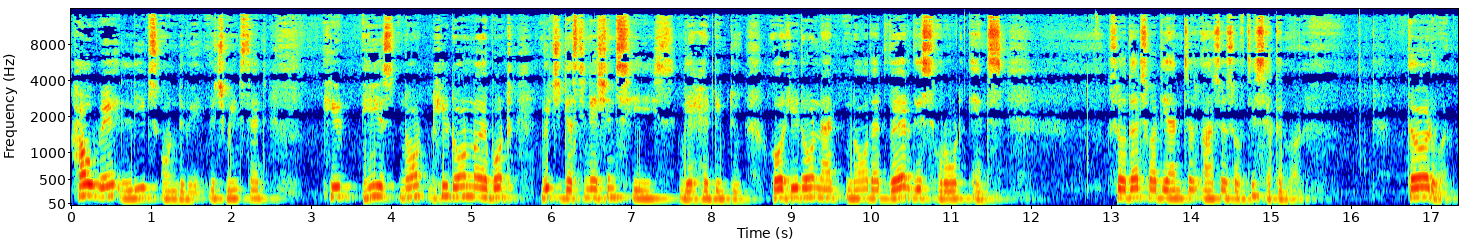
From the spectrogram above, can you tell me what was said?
How way leads on the way which means that he he is not he don't know about which destinations he is heading to or he don't know that where this road ends. So that's what the answer answers of the second one. Third one.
